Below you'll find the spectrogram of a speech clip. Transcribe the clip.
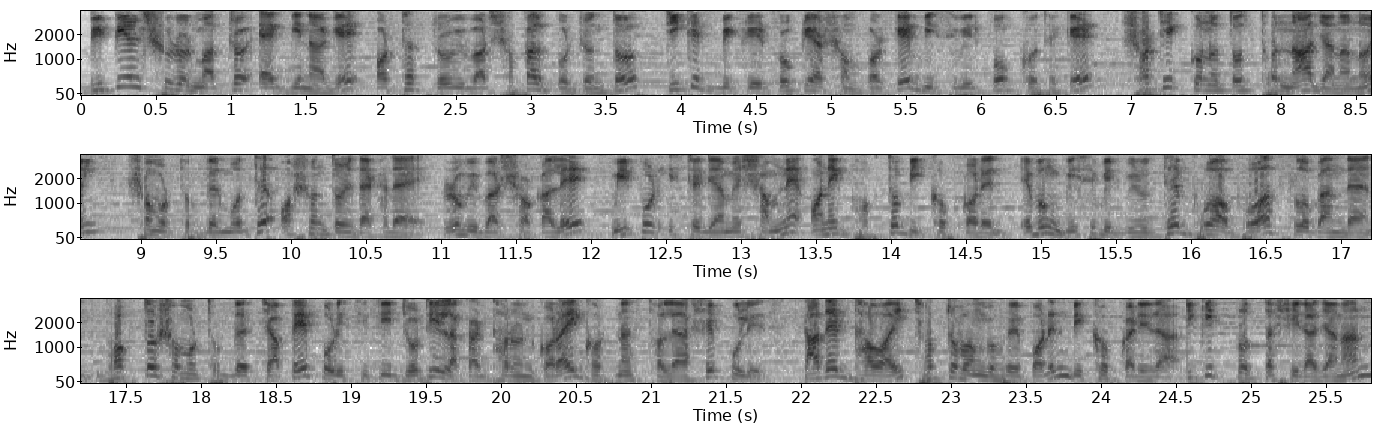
বিপিএল শুরুর মাত্র একদিন আগে, অর্থাৎ রবিবার সকাল পর্যন্ত, টিকিট বিক্রির প্রক্রিয়া সম্পর্কে বিসিবির পক্ষ থেকে সঠিক কোনো তথ্য না জানানোই সমর্থকদের মধ্যে অসন্তোষ দেখা দেয়। রবিবার সকালে মিরপুর স্টেডিয়ামের সামনে অনেক ভক্ত বিক্ষোভ করেন এবং বিসিবির বিরুদ্ধে ভুয়া ভুয়া স্লোগান দেন। ভক্ত সমর্থকদের চাপে পরিস্থিতি জটিল আকার ধারণ করায় ঘটনাস্থলে আসে পুলিশ। তাদের ধাওয়ায় ছত্রভঙ্গ হয়ে পড়েন বিক্ষোভকারীরা। টিকিট প্রত্যাশীরা জানান,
